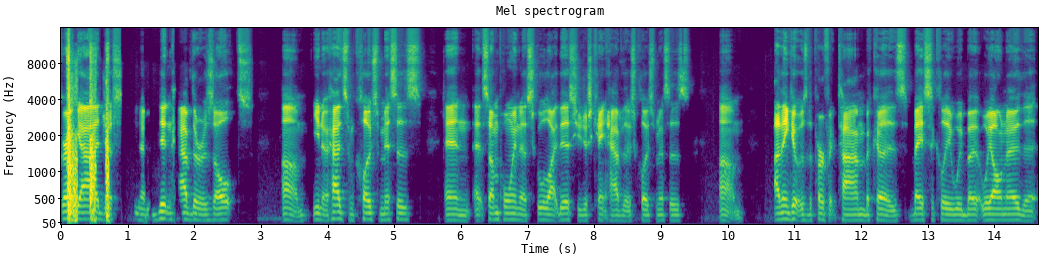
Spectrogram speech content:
Great guy, just you know, didn't have the results. Um, you know, had some close misses. And at some point, a school like this, you just can't have those close misses. Um, I think it was the perfect time because basically we we all know that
